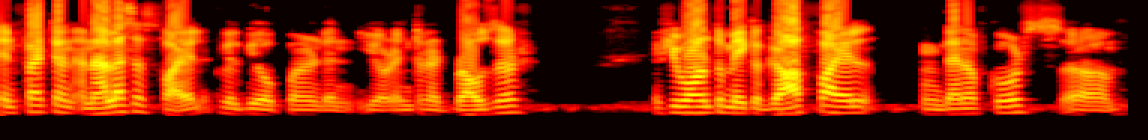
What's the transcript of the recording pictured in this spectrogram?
in fact an analysis file. It will be opened in your internet browser. If you want to make a graph file then of course um,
